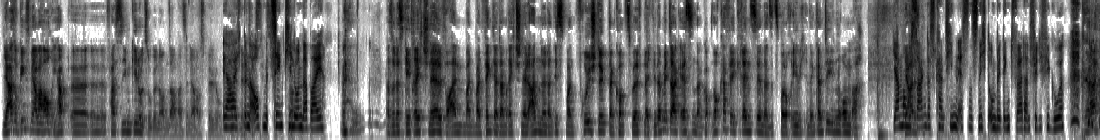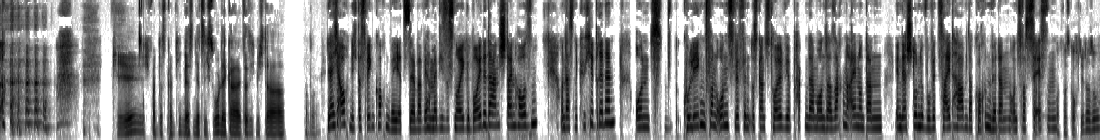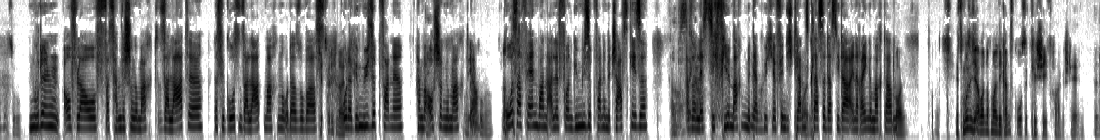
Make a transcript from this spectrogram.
Ja, so ging's mir aber auch. Ich habe äh, äh, fast sieben Kilo zugenommen damals in der Ausbildung. Ja, Äh, ich bin auch mit zehn Kilo dabei. Also das geht recht schnell, vor allem man, man fängt ja dann recht schnell an, ne? dann isst man Frühstück, dann kommt zwölf gleich wieder Mittagessen, dann kommt noch Kaffeekränzchen, dann sitzt man doch ewig in den Kantinen rum. Ach, Ja, man Ja, muss das sagen, das. Kantinenessen ist nicht unbedingt fördernd für die Figur. ja. Okay, ich fand das Kantinenessen jetzt nicht so lecker, als dass ich mich da, aber Ja, ich auch nicht. Deswegen kochen wir jetzt selber. Wir haben ja dieses neue Gebäude da in Steinhausen und da ist eine Küche drinnen und Kollegen von uns, wir finden es ganz toll. Wir packen da mal unsere Sachen ein und dann in der Stunde, wo wir Zeit haben, da kochen wir dann uns was zu essen. und was kocht ihr da so? Also, Nudeln, Auflauf, was haben wir schon gemacht? Salate, dass wir großen Salat machen oder sowas. jetzt werde ich neidisch. Oder Gemüsepfanne haben wir auch schon gemacht, Und ja. Großer Fan waren alle von Gemüsepfanne mit Schafskäse. Oh, ist Also lässt sich viel machen mit Ja. der Küche. Finde ich ganz Toll. klasse, dass sie da eine reingemacht haben. Toll. Toll. Jetzt muss ich aber nochmal die ganz große Klischeefrage stellen.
